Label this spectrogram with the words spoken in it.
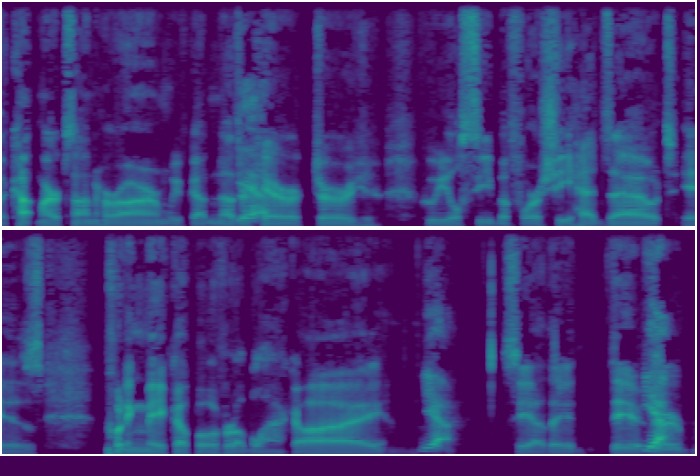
the cut marks on her arm. We've got another Yeah. character who- you'll see before she heads out is putting makeup over a black eye. yeah So yeah, they they Yeah. they're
